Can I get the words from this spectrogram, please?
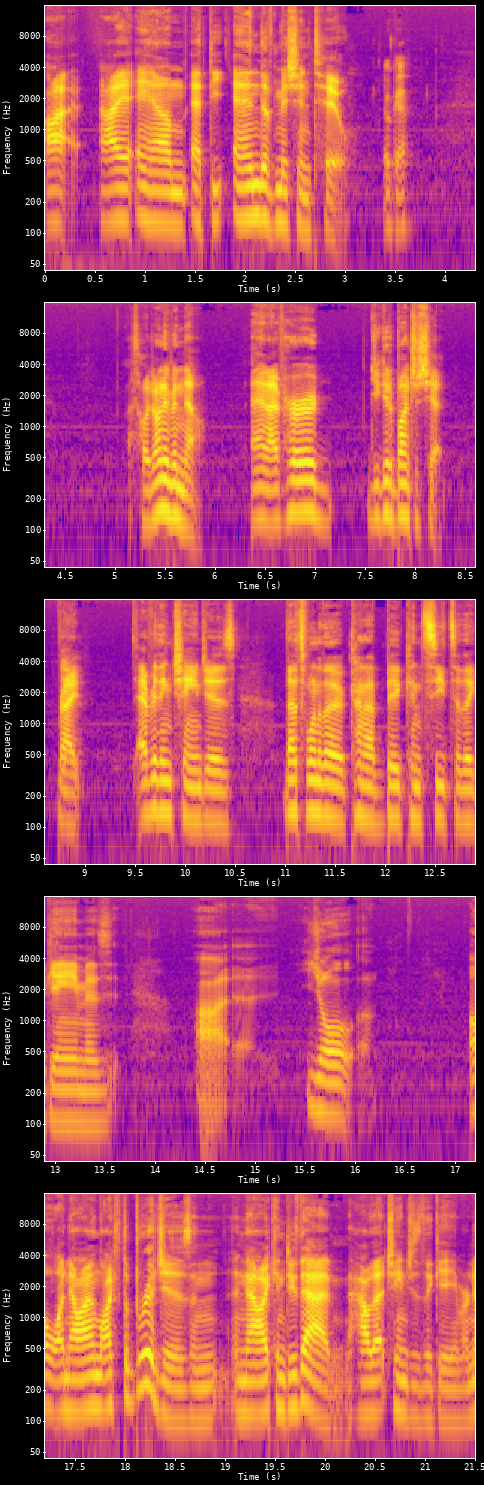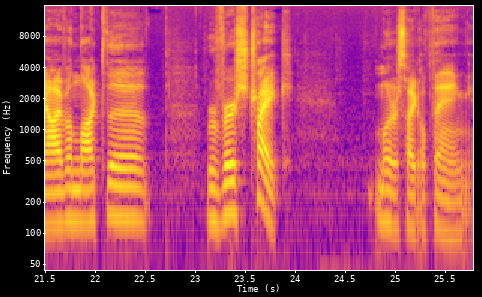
I I am at the end of mission two, Okay. so I don't even know, and I've heard you get a bunch of shit, right? Everything changes. That's one of the kind of big conceits of the game is uh, you'll oh now I unlocked the bridges and and now I can do that and how that changes the game or now I've unlocked the reverse trike motorcycle thing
